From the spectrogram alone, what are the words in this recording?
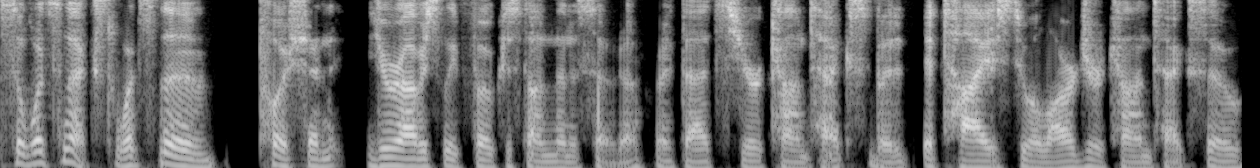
So what's next? What's the push? And you're obviously focused on Minnesota, right? That's your context, but it ties to a larger context. So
